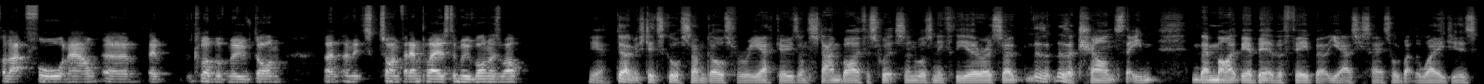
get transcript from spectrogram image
for that four now. Um, the club have moved on, and, and, it's time for them players to move on as well. Yeah, Drmic did score some goals for Rijeka. He's on standby for Switzerland, wasn't he, for the Euro? So there's a, there's a chance that he there might be a bit of a fee, but yeah, as you say, it's all about the wages.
